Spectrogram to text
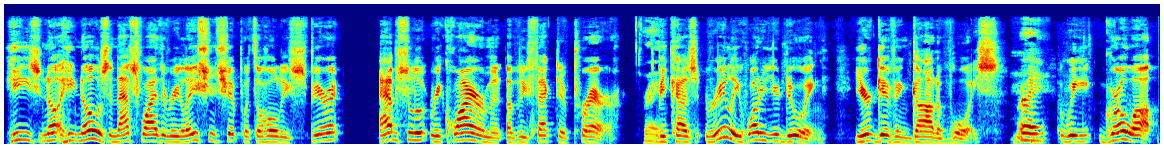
He's no, he knows, and that's why the relationship with the Holy Spirit, absolute requirement of effective prayer. Right. Because really, what are you doing? You're giving God a voice Right. we grow up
